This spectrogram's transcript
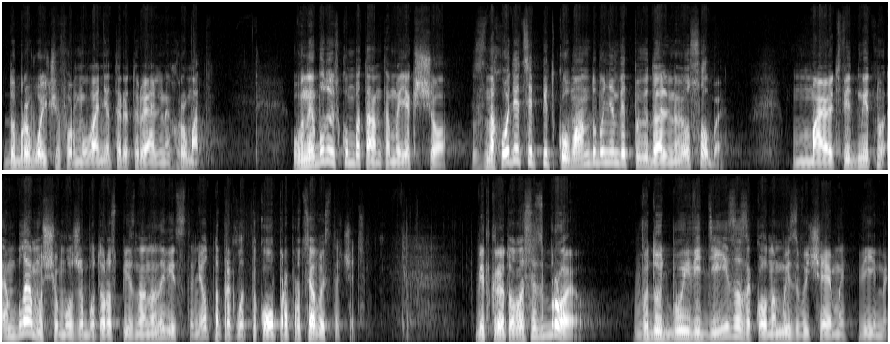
добровольчі формування територіальних громад. Вони будуть комбатантами, якщо знаходяться під командуванням відповідальної особи, мають відмітну емблему, що може бути розпізнана на відстані. От, наприклад, такого прапорця вистачить. Відкрито носять зброю, ведуть бойові дії за законами і звичаями війни.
